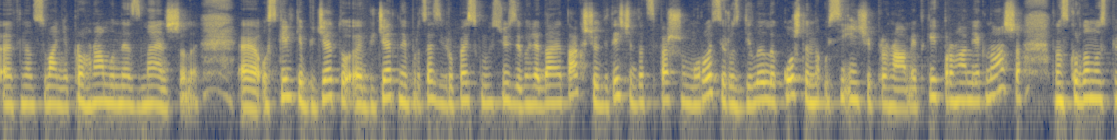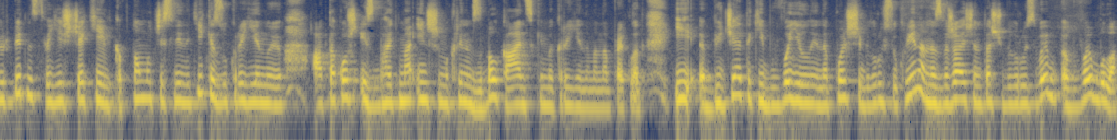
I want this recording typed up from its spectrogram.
е, фінансування. Програму не зменшили, Е, оскільки бюджету е, бюджетний процес в Європейському Союзі виглядає так, що в 2021 році розділили кошти на усі інші програми. Таких програм, як наша транскордонного співробітництва, є ще кілька, в тому числі не тільки з Україною, а також із багатьма іншими країнами, з Балканськими країнами, наприклад. І бюджет, який був виділений на Польщу, Білорусь, Україна, незважаючи на те, що Білорусь вибула,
